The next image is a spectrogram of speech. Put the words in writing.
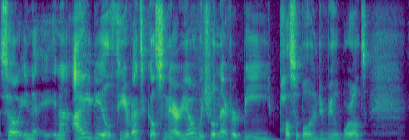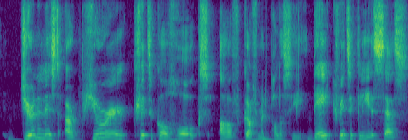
so in a, in an ideal theoretical scenario, which will never be possible in the real world, journalists are pure critical hawks of government policy. They critically assess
